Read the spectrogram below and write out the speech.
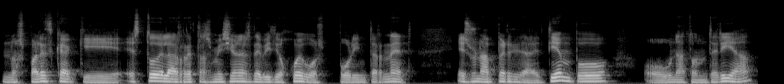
nos parezca que esto de las retransmisiones de videojuegos por Internet es una pérdida de tiempo o una tontería,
